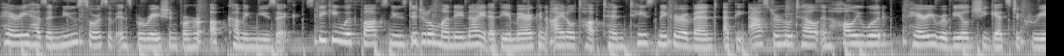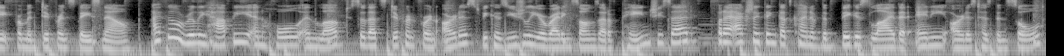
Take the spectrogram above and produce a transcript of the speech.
Perry has a new source of inspiration for her upcoming music. Speaking with Fox News Digital Monday night at the American Idol Top 10 Tastemaker event at the Aster Hotel in Hollywood, Perry revealed she gets to create from a different space now. I feel really happy and whole and loved, so that's different for an artist because usually you're writing songs out of pain, she said. But I actually think that's kind of the biggest lie that any artist has been sold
